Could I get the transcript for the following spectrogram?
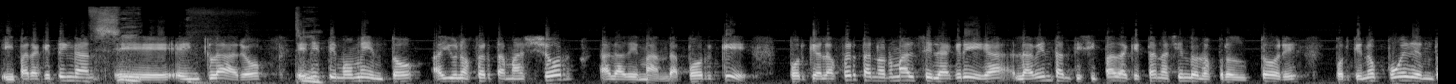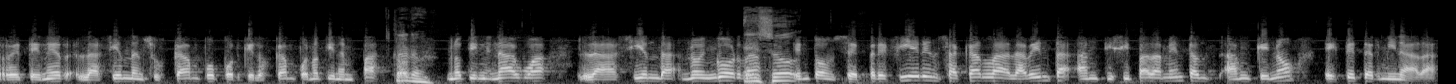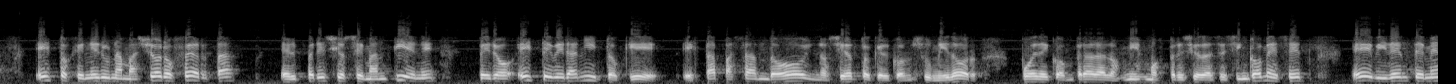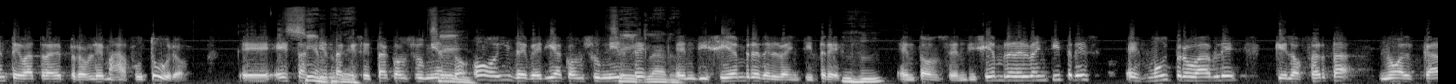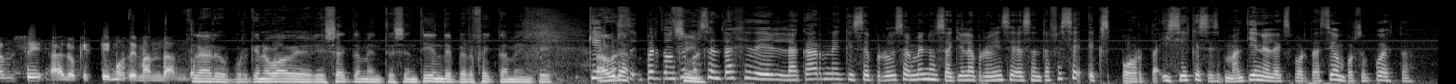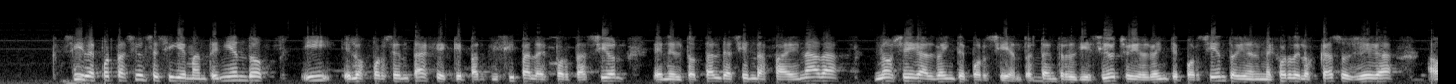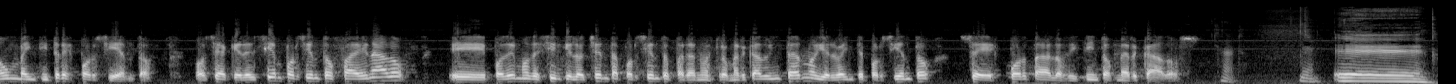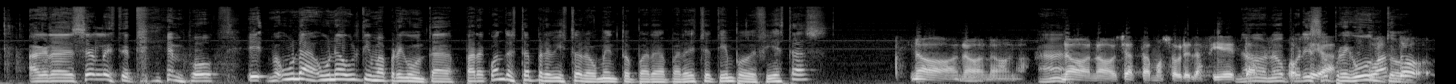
Y para que tengan eh, en claro, en este momento hay una oferta mayor a la demanda. ¿Por qué? Porque a la oferta normal se le agrega la venta anticipada que están haciendo los productores porque no pueden retener la hacienda en sus campos porque los campos no tienen pasto, no tienen agua, la hacienda no engorda, entonces prefieren sacarla a la venta anticipadamente aunque no esté terminada. Esto genera una mayor oferta el precio se mantiene, pero este veranito que está pasando hoy, ¿no es cierto?, que el consumidor puede comprar a los mismos precios de hace cinco meses, evidentemente va a traer problemas a futuro. Eh, esta hacienda que se está consumiendo hoy debería consumirse en diciembre del 23. Entonces, en diciembre del 23 es muy probable que la oferta no alcance a lo que estemos demandando. Claro, porque no va a haber, exactamente, se entiende perfectamente. ¿Qué perdón, ¿qué porcentaje de la carne que se produce, al menos aquí en la provincia de Santa Fe, se exporta? Y si es que se mantiene la exportación, por supuesto. Sí, la exportación se sigue manteniendo y los porcentajes que participa la exportación en el total de hacienda faenada no llega al 20%, está entre el 18 y el 20% y en el mejor de los casos llega a un 23%. O sea que del 100% faenado eh, podemos decir que el 80% para nuestro mercado interno y el 20% se exporta a los distintos mercados. Claro. Eh, agradecerle este tiempo. una, una última pregunta. ¿Para cuándo está previsto el aumento para, para este tiempo de fiestas? No, no, no, no. Ah. No, no, ya estamos sobre la fiesta. No, no, por eso pregunto.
